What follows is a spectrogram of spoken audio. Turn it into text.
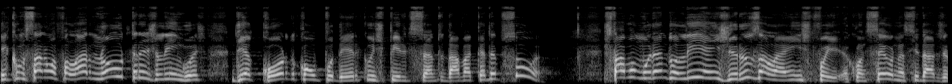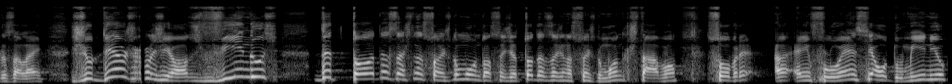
e começaram a falar noutras línguas, de acordo com o poder que o Espírito Santo dava a cada pessoa. Estavam morando ali em Jerusalém, isto foi, aconteceu na cidade de Jerusalém, judeus religiosos vindos de todas as nações do mundo, ou seja, todas as nações do mundo que estavam sobre a influência ou domínio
